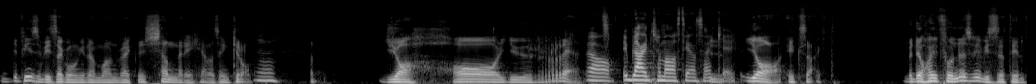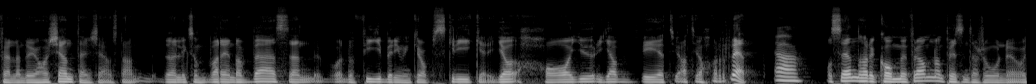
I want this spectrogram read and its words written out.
det finns vissa gånger där man verkligen känner det i hela sin kropp. Mm. Jag har ju rätt. Ja, ibland kan man vara stensäker. Ja, exakt. Men det har ju funnits vid vissa tillfällen då jag har känt den känslan. Då liksom varenda väsen, och fiber i min kropp skriker. Jag har ju, jag vet ju att jag har rätt. Ja. Och sen har det kommit fram någon presentation och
